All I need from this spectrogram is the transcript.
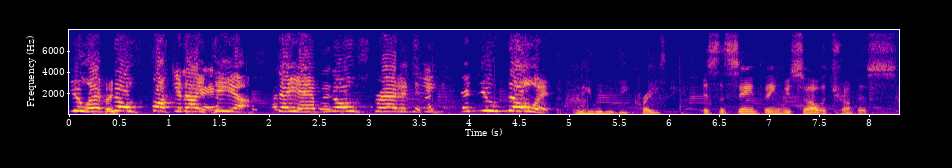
You have no fucking idea! They have no strategy, and you know it! And he wouldn't be crazy. It's the same thing we saw with Trumpists.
